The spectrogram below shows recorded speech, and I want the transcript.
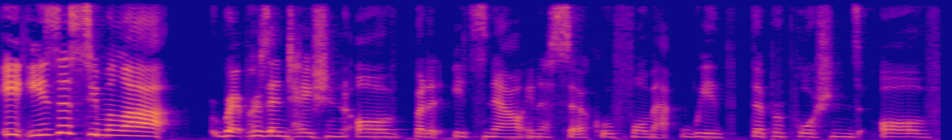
it is a similar representation of, but it's now in a circle format with the proportions of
